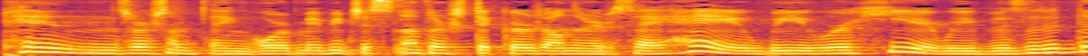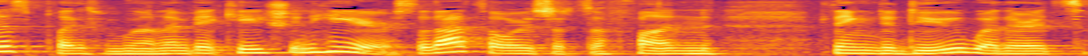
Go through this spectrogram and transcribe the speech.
pins or something or maybe just other stickers on there to say hey we were here. We visited this place. We went on vacation here. So that's always just a fun thing to do whether it's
